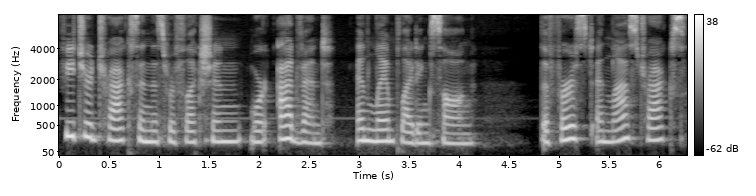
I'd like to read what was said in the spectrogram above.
Featured tracks in this reflection were Advent and Lamplighting Song, the first and last tracks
